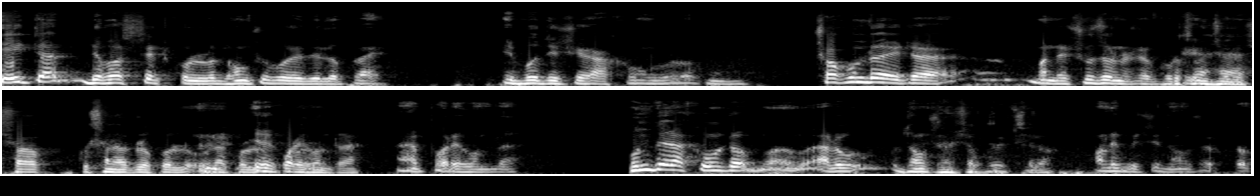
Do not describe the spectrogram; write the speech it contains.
এইটা ডেভাস্টেট করল ধ্বংস করে দিল প্রায় এই বৈদেশিক আক্রমণগুলো। শকুনরা এটা মানে সূচনাটা ঘটেছে হ্যাঁ সব কুষাণগুলো করল ওরা করল পরে হুনরা। হ্যাঁ পরে হুনরা। হুনদের আক্রমণটা আহ, আরও ধ্বংসাত্মক ধ্বংসাত্মক ছিল। অনেক বেশি ধ্বংসাত্মক।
